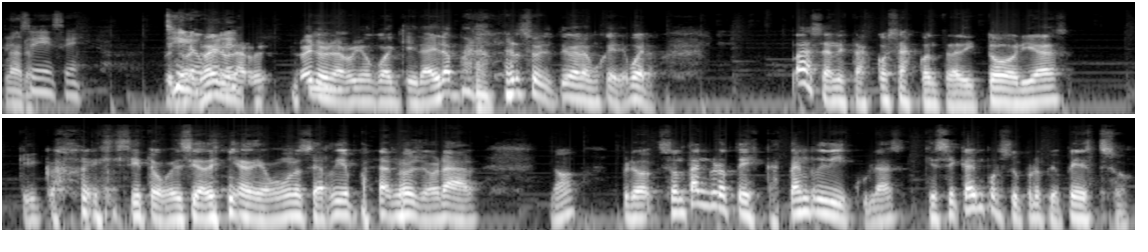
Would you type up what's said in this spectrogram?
Claro. Sí, sí. No, era una, reunión cualquiera, era para hablar sobre el tema de las mujeres. Bueno, pasan estas cosas contradictorias, que, insisto, como decía Deña, digamos, uno se ríe para no llorar, ¿no? pero son tan grotescas, tan ridículas, que se caen por su propio peso.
